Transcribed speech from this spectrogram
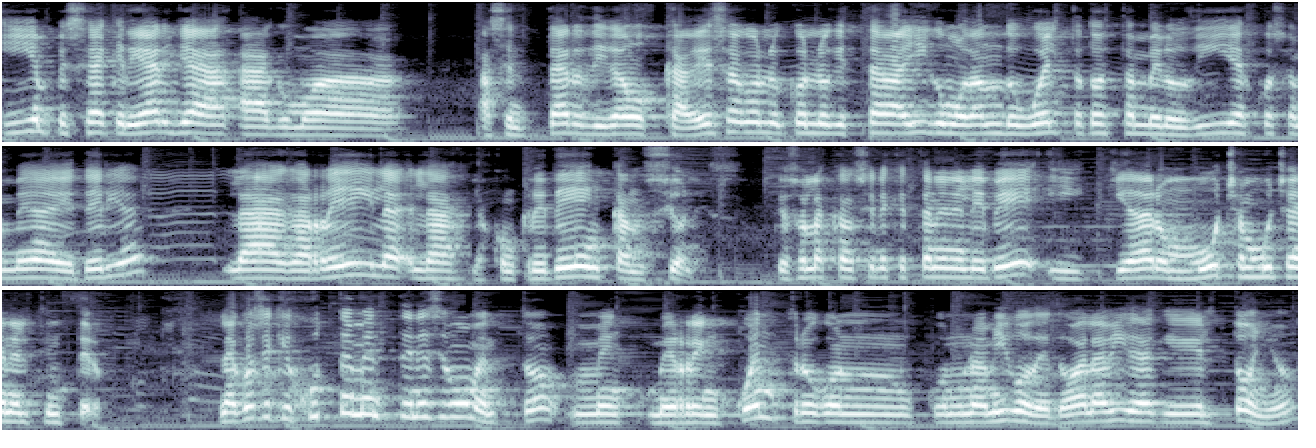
y empecé a crear ya, a como a, a sentar, digamos, cabeza con lo, con lo que estaba ahí, como dando vuelta a todas estas melodías, cosas media etéreas. Las agarré y la- la- las concreté en canciones, que son las canciones que están en el EP y quedaron muchas, muchas en el tintero. La cosa es que justamente en ese momento me, me reencuentro con, con un amigo de toda la vida, que es el Toño,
